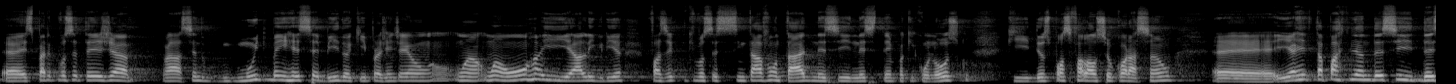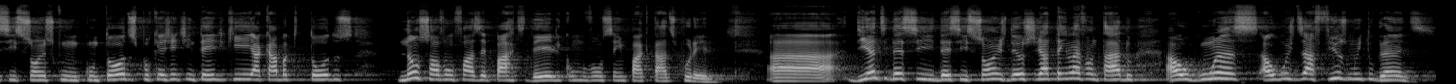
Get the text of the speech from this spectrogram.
É, espero que você esteja ah, sendo muito bem recebido aqui. Para a gente é uma, uma honra e alegria fazer com que você se sinta à vontade nesse, nesse tempo aqui conosco, que Deus possa falar ao seu coração. É, e a gente está partilhando desse, desses sonhos com, com todos, porque a gente entende que acaba que todos não só vão fazer parte dele, como vão ser impactados por ele. Ah, diante desse, desses sonhos, Deus já tem levantado algumas, alguns desafios muito grandes.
